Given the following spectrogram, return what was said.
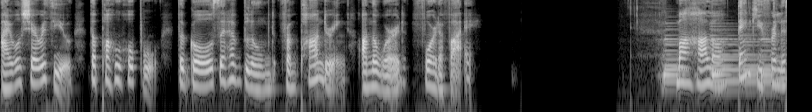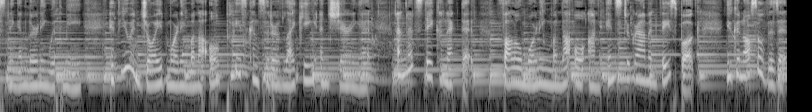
I will share with you the pahuhopu, the goals that have bloomed from pondering on the word fortify. Mahalo. Thank you for listening and learning with me. If you enjoyed Morning Mana'o, please consider liking and sharing it. And let's stay connected. Follow Morning Mana'o on Instagram and Facebook. You can also visit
